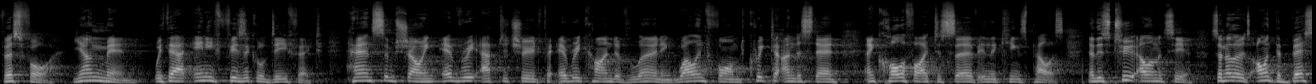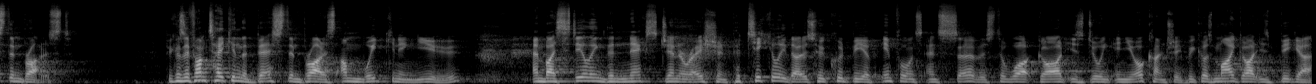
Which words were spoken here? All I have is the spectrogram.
Verse 4 Young men without any physical defect, handsome, showing every aptitude for every kind of learning, well informed, quick to understand, and qualified to serve in the king's palace. Now, there's two elements here. So, in other words, I want the best and brightest. Because if I'm taking the best and brightest, I'm weakening you and by stealing the next generation, particularly those who could be of influence and service to what God is doing in your country, because my God is bigger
